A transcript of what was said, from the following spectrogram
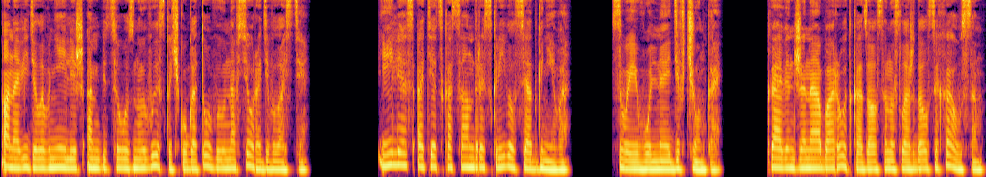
Она видела в ней лишь амбициозную выскочку, готовую на все ради власти. Илиас, отец Кассандры, скривился от гнева своевольная девчонка. Кавин же, наоборот, казался, наслаждался хаосом.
